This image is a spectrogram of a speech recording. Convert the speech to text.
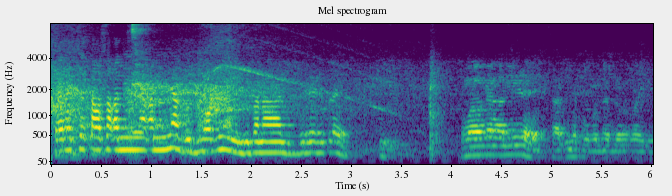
Kaya nag-chat ako sa kanina kanina, good morning, hindi pa nag-reply. Umaga kanina eh. Sabi niya pupunta kayo.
